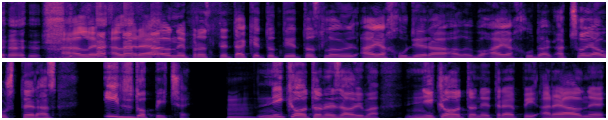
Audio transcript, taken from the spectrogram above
Ale, ale reálne proste takéto tieto slovy, a ja chudera, alebo a ja chudák, a čo ja už teraz, ísť do piče. Hm. Nikoho to nezaujíma, nikoho to netrápi a reálne,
